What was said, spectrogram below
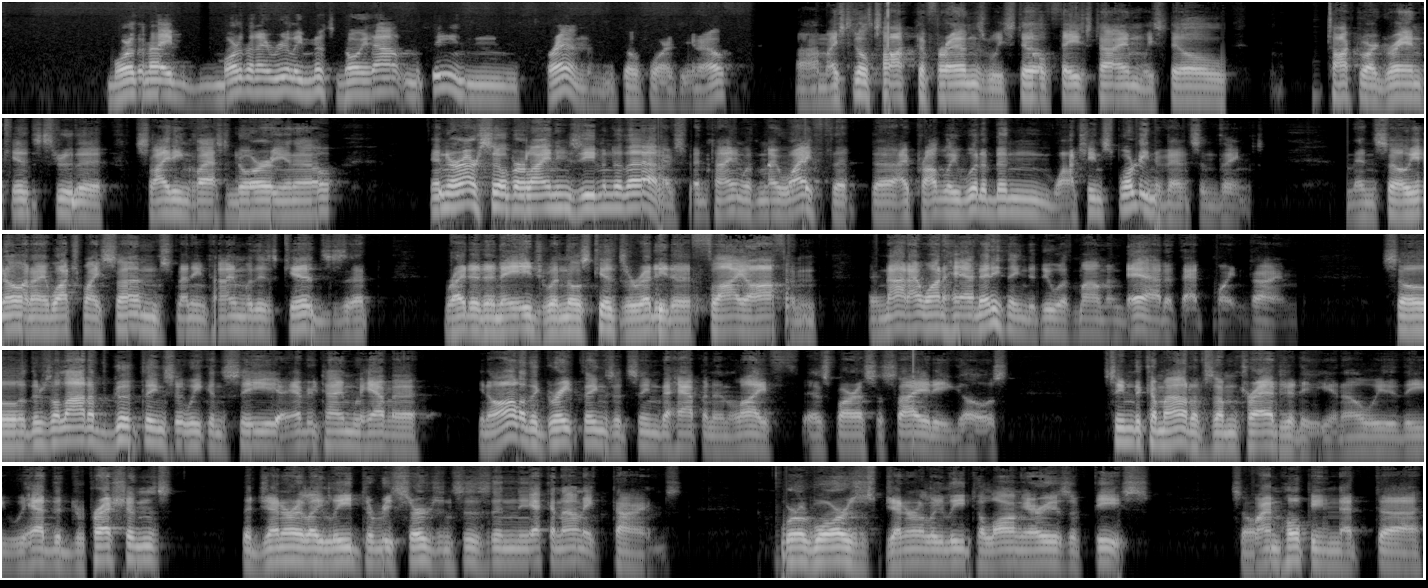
More than I more than I really miss going out and seeing friends and so forth, you know. Um, I still talk to friends. We still FaceTime. We still talk to our grandkids through the sliding glass door, you know and there are silver linings even to that. I've spent time with my wife that uh, I probably would have been watching sporting events and things. And so, you know, and I watch my son spending time with his kids that right at an age when those kids are ready to fly off and and not I want to have anything to do with mom and dad at that point in time. So there's a lot of good things that we can see every time we have a You know, all of the great things that seem to happen in life as far as society goes seem to come out of some tragedy. You know, we the we had the depressions that generally lead to resurgences in the economic times. World wars generally lead to long areas of peace. So I'm hoping that uh,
